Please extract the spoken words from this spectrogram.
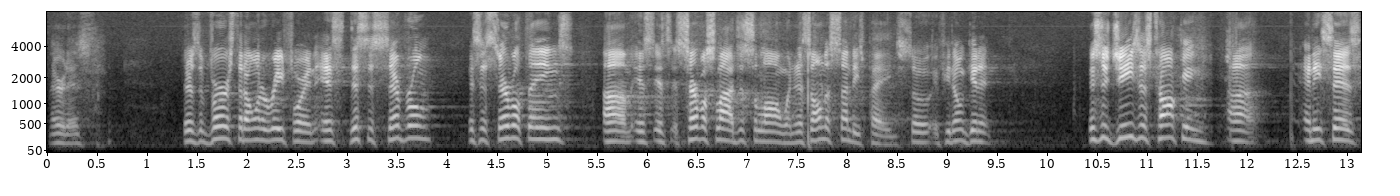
There it is. There's a verse that I want to read for you. And this is several, this is several things um, it's, it's, several slides. It's a long one. It's on the Sundays page. So if you don't get it, this is Jesus talking, uh, and he says,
